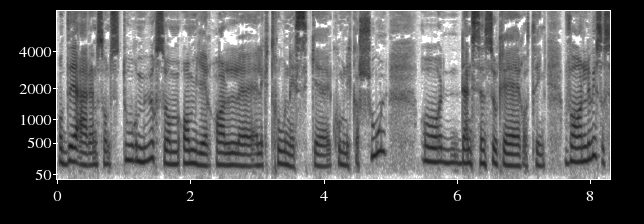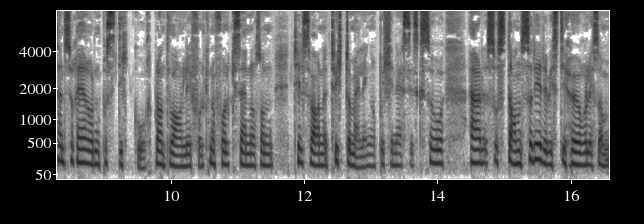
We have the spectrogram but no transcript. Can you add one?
Og det er en sånn stor mur som omgir all elektronisk eh, kommunikasjon, og den sensurerer ting. Vanligvis så sensurerer den på stikkord blant vanlige folk. Når folk sender sånn tilsvarende Twitter-meldinger på kinesisk, så, det, så, stanser de det hvis de hører liksom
